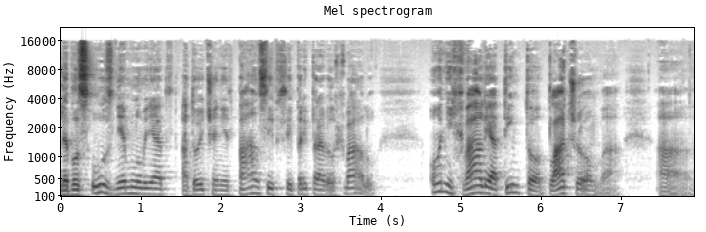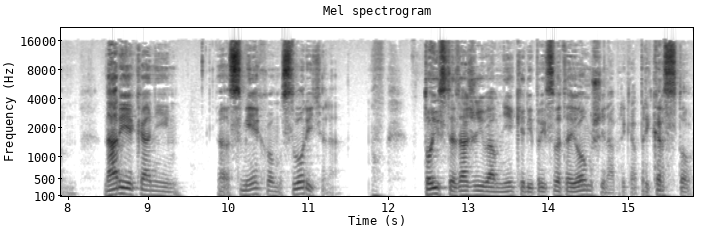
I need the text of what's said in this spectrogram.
Lebo z úst nemluvňat a dojčeniec pán si si pripravil chválu. Oni chvália týmto plačom a, a nariekaním, a smiechom stvoriteľa. To isté zažívam niekedy pri Svetej Omši, napríklad pri krstoch,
